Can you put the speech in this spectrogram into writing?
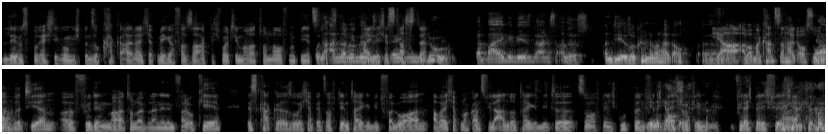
Lebensberechtigung, ich bin so kacke, Alter, ich hab mega versagt, ich wollte hier Marathon laufen und bin jetzt und letzter, wie peinlich ist das denn? Du, dabei gewesen sein ist alles. An dir, so könnte man halt auch. Äh, ja, aber man kann es dann halt auch so ja. interpretieren äh, für den Marathonläufer dann in dem Fall. Okay, ist Kacke, so ich habe jetzt auf dem Teilgebiet verloren, aber ich habe noch ganz viele andere Teilgebiete, so auf denen ich gut bin. Vielleicht, bin ich, bin. vielleicht bin ich für, ja, genau.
